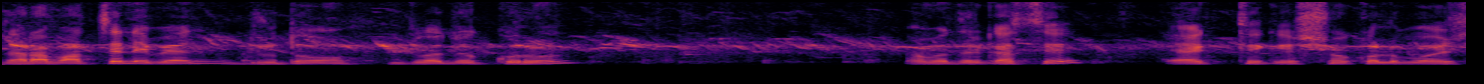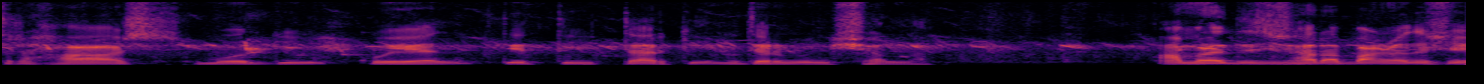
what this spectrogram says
যারা বাচ্চা নেবেন, দ্রুত যোগাযোগ করুন। আমাদের কাছে এক থেকে সকল বয়সের হাঁস, মুরগি, কোয়েল, তিতি, টার্কি নিতে ইনশাল্লাহ আমরা দিচ্ছি সারা বাংলাদেশে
